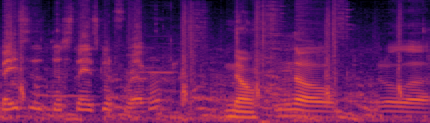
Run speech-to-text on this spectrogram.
The base is, just stays good forever? No. No, it'll uh,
